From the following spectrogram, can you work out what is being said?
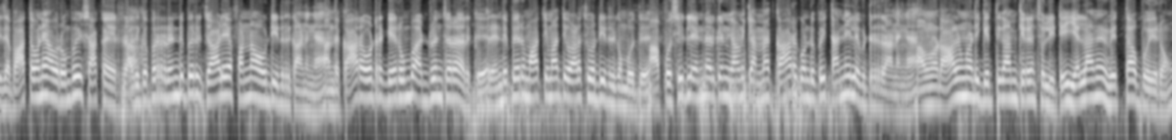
இதை பார்த்தவொடனே அவர் ரொம்பவே ஷாக் ஆயிடுறா அதுக்கப்புறம் ரெண்டு பேரும் ஜாலியா ஃபன்னா ஓட்டிட்டு இருக்கானுங்க. அந்த காரை ஓட்டுறக்கே ரொம்ப அட்வென்ச்சரா இருக்கு. ரெண்டு பேரும் மாத்தி மாத்தி வளைச்சு ஓட்டிட்டு இருக்கும்போது ஆப்போசிட்ல என்ன இருக்குன்னு கவனிக்காம காரை கொண்டு போய் தண்ணியில விட்டுடுறானுங்க. அவனோட ஆள் முன்னாடி கெத்து காமிக்கிறேன்னு சொல்லிவிட்டு எல்லாமே வெத்தாக போயிடும்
